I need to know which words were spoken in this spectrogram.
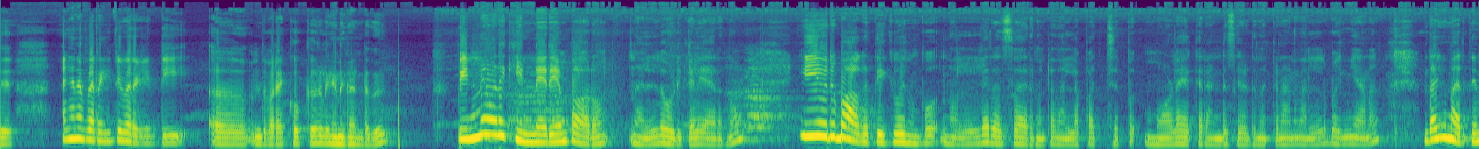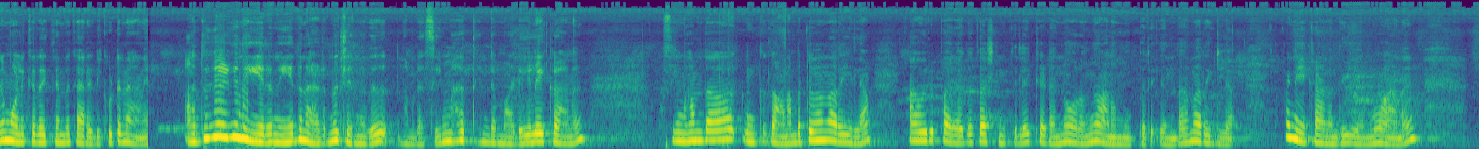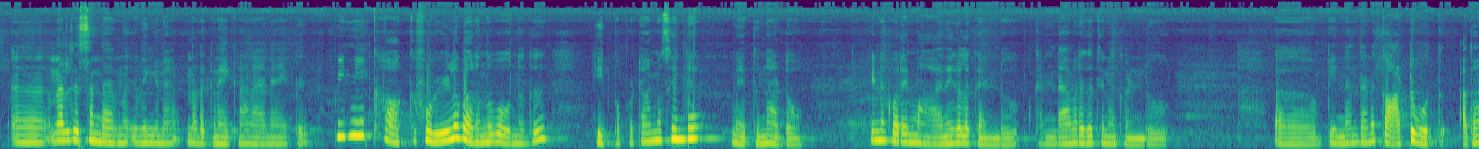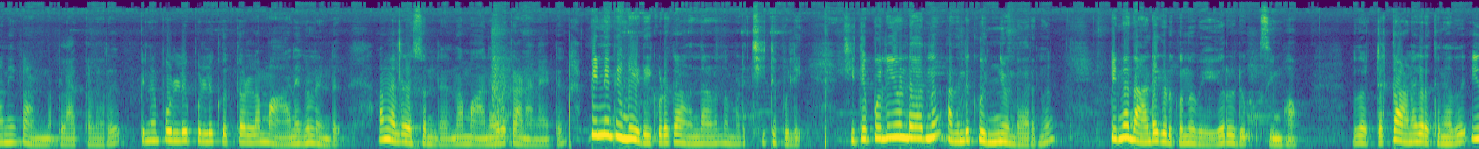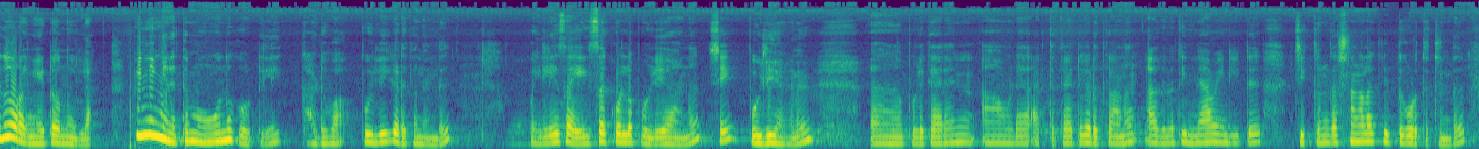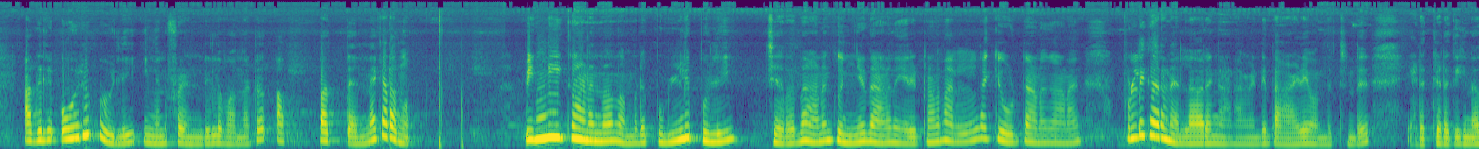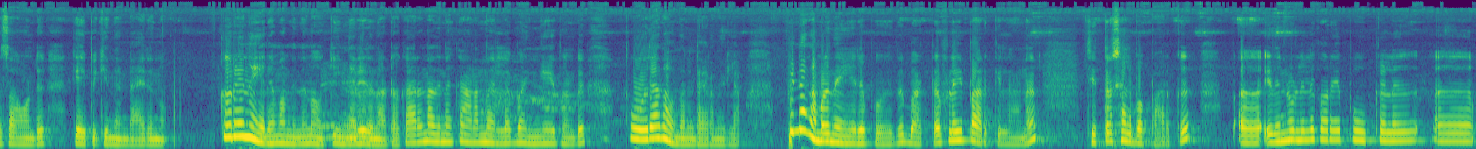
അങ്ങനെ വെറൈറ്റി വെറൈറ്റി എന്താ പറയുക കൊക്കുകളെയാണ് കണ്ടത്. പിന്നെ അവിടെ കിന്നരയും പാറും നല്ല ഓടിക്കളിയായിരുന്നു. ഈ ഒരു ഭാഗത്തേക്ക് വരുമ്പോൾ നല്ല രസമായിരുന്നു കേട്ടോ നല്ല പച്ചപ്പ്. മുളയൊക്കെ രണ്ട് സൈഡ് നിൽക്കണതാണ് നല്ല ഭംഗിയാണ്. എന്താ ഈ മരത്തിന്റെ മുകളിൽ കിടക്കുന്നത് കരടിക്കുട്ടനാണ്. അത് കഴിഞ്ഞ് നേരെ നേരെ നടന്നു ചെന്നത് നമ്മുടെ സിംഹത്തിന്റെ മടിയിലേക്കാണ്. സിംഹം ദാ നിങ്ങൾക്ക് കാണാൻ പറ്റുമെന്ന് അറിയില്ല. ആ ഒരു പലക കഷ്ണത്തിൽ കിടന്ന് ഉറങ്ങുകയാണ് മൂപ്പര്. എന്താണെന്നറിയില്ല അപ്പം നീ കാണുന്നത് യമുവാണ്. നല്ല രസമുണ്ടായിരുന്നു ഇതിങ്ങനെ നടക്കണേ കാണാനായിട്ട്. പിന്നെ ഈ കാക്ക ഫുള്ള് പറന്നു പോകുന്നത് ഹിപ്പപ്പൊട്ടാമസിന്റെ മെത്തുന്നാട്ടോ. പിന്നെ കുറേ മാനുകളെ കണ്ടു കണ്ടാമൃഗത്തിനെ കണ്ടു. പിന്നെന്താണ് കാട്ടുപോത്ത്. അതാണ് ഈ കാണുന്നത് ബ്ലാക്ക് കളറ് പിന്നെ പുള്ളി പുള്ളി കുത്തുള്ള മാനകളുണ്ട്. അത് നല്ല രസമുണ്ടായിരുന്നു ആ മാനകൾ കാണാനായിട്ട്. പിന്നെ ഇതിന്റെ ഇടയിൽ കൂടെ കാണുന്നതാണ് നമ്മുടെ ചീറ്റപ്പുലി. ചീറ്റപ്പുലിയും ഉണ്ടായിരുന്നു അതിന്റെ കുഞ്ഞുണ്ടായിരുന്നു പിന്നെ ദാണ്ടെ കിടക്കുന്ന വേറൊരു സിംഹം. ഇത് ഒറ്റക്കാണ് കിടക്കുന്നത് ഇത് ഉറങ്ങിയിട്ടൊന്നുമില്ല. പിന്നെ ഇങ്ങനത്തെ മൂന്ന് കൂട്ടിൽ കടുവ പുലി കിടക്കുന്നുണ്ട്. വലിയ സൈസൊക്കെ ഉള്ള പുലിയാണ് പക്ഷേ പുലിയാണ്. പുള്ളിക്കാരൻ അവിടെ അറ്റത്തായിട്ട് കിടക്കുകയാണ് അതിന് തിന്നാൻ വേണ്ടിയിട്ട് ചിക്കൻ കഷ്ണങ്ങളൊക്കെ ഇട്ട് കൊടുത്തിട്ടുണ്ട്. അതിൽ ഒരു പുലി ഇങ്ങനെ ഫ്രണ്ടിൽ വന്നിട്ട് അപ്പം തന്നെ കിടന്നു. പിന്നെ ഈ കാണുന്ന നമ്മുടെ പുള്ളിപ്പുലി ചെറുതാണ് കുഞ്ഞിതാണ് നേരിട്ടാണ് നല്ല ക്യൂട്ടാണ് കാണാൻ. പുള്ളിക്കാരൻ എല്ലാവരും കാണാൻ വേണ്ടി താഴെ വന്നിട്ടുണ്ട്. ഇടയ്ക്കിടയ്ക്ക് ഇങ്ങനെ സൗണ്ട് കേൾപ്പിക്കുന്നുണ്ടായിരുന്നു. കുറേ നേരം വന്നിന് നോക്കി ഇങ്ങനെ ഇരുന്നു കേട്ടോ. കാരണം അതിനെ കാണാൻ നല്ല ഭംഗിയായതുകൊണ്ട് പോരാ തോന്നുന്നുണ്ടായിരുന്നില്ല പിന്നെ നമ്മൾ നേരെ പോയത് ബട്ടർഫ്ലൈ പാർക്കിലാണ് ചിത്രശലഭ പാർക്ക് ഇതിന്റെ ഉള്ളിൽ കുറേ പൂക്കൾ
